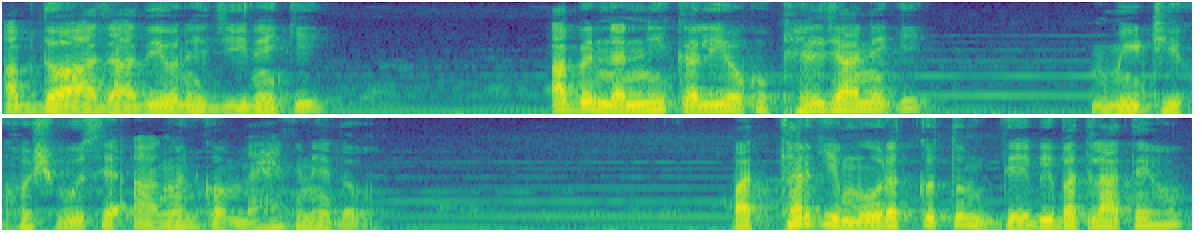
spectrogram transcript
अब दो आज़ादी उन्हें जीने की। अब नन्ही कलियों को खिल जाने की। मीठी खुशबू से आँगन को महकने दो। पत्थर की मूर्त को तुम देवी बतलाते हो।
